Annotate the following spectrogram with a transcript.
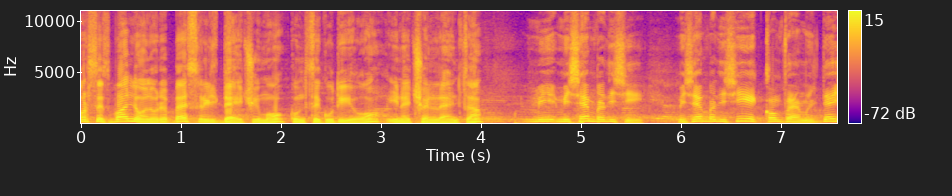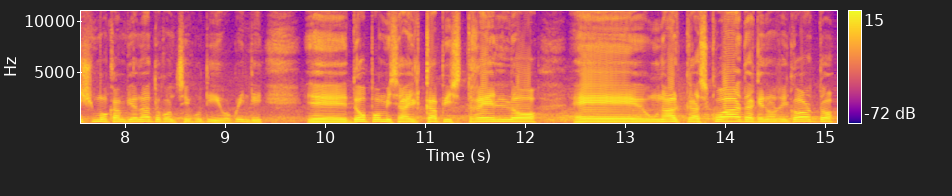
Forse sbaglio, ma dovrebbe essere il decimo consecutivo in eccellenza. Mi, mi, sembra di sì, mi sembra di sì e confermo il decimo campionato consecutivo, quindi eh, dopo mi sa il Capistrello e un'altra squadra che non ricordo,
